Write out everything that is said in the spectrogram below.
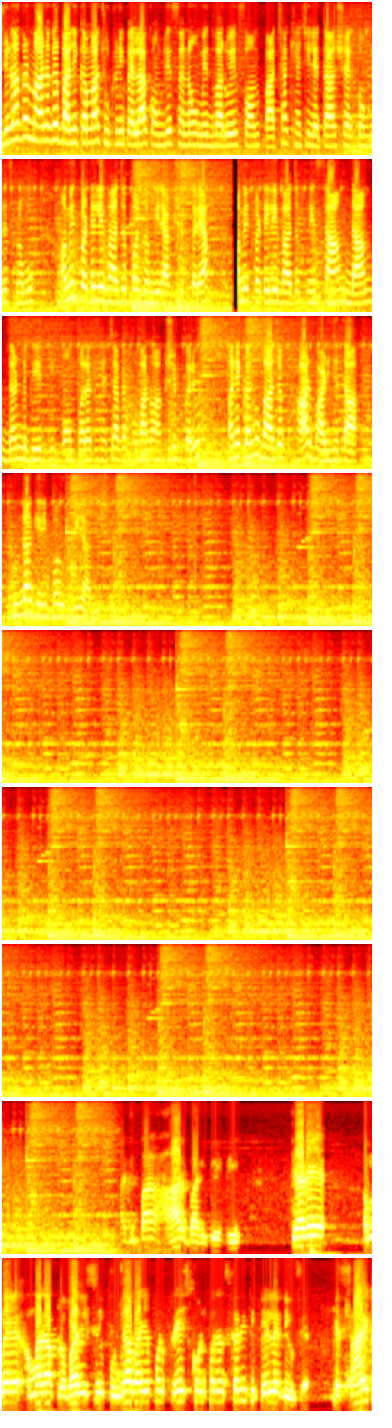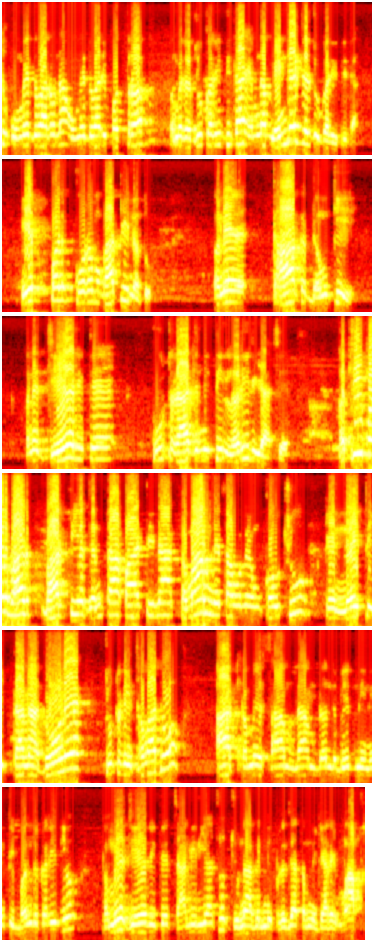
જૂનાગઢ મહાનગરપાલિકામાં ચૂંટણી પહેલા કોંગ્રેસના નવ ઉમેદવારોએ ફોર્મ પાછા ખેંચી લેતા શહેર કોંગ્રેસ પ્રમુખ અમિત પટેલે ભાજપ પર ગંભીર આક્ષેપ કર્યા. અમિત પટેલે ભાજપને સામ, દામ દંડ ભેદથી ફોર્મ પરત ખેંચાવ્યા હોવાનો આક્ષેપ કર્યો અને કહ્યું, ભાજપ હાર ભાડી જતા ગુંડાગીરી પર ઉતરી આવી છે. ભાજપા હાર ભારી ગઈ હતી. ત્યારે અમે અમારા પ્રભારી શ્રી પુંજાભાઈએ પણ પ્રેસ કોન્ફરન્સ કરી હતી પહેલે દિવસે કે સાઠ ઉમેદવારોના ઉમેદવારી પત્ર અમે રજૂ કરી દીધા, એમના મેન્ડેટ રજૂ કરી દીધા. એક પણ કોરમ બાકી નહોતું. અને ધાક, ધમકી અને જે રીતે કૂટ રાજનીતિ લડી રહ્યા છે, હજી પણ ભારતીય જનતા પાર્ટીના તમામ નેતાઓને હું કહું છું કે નૈતિકતાના ધોરણે ચૂંટણી થવા દો, આ તમે સામ દામ દંડ, ભેદની નીતિ બંધ કરી દો તમે જે રીતે ચાલી રહ્યા છો, જુનાગઢની પ્રજા તમને ક્યારેય માફ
